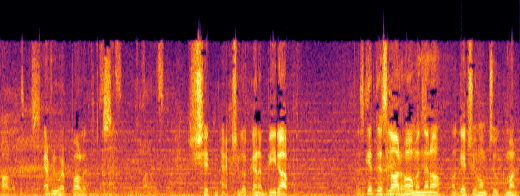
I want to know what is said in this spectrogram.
politics. Everywhere politics. Shit, Max, you look kind of beat up. Let's get this lot home, and then I'll, I'll get you home too. Come on.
